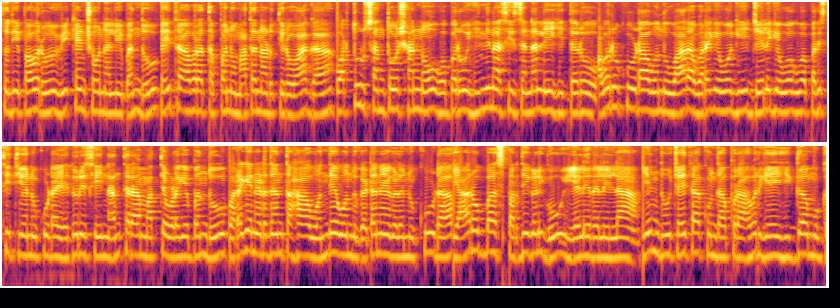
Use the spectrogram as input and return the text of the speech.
ಸುದೀಪ್ ಅವರು ವೀಕೆಂಡ್ ಶೋ ನಲ್ಲಿ ಬಂದು ಚೈತ್ರ ಅವರ ತಪ್ಪನ್ನು ಮಾತನಾಡುತ್ತಿರುವಾಗ, ವರ್ತೂರ್ ಸಂತೋಷ್ ಅನ್ನೋ ಒಬ್ಬರು ಹಿಂದಿನ ಸೀಸನ್ನಲ್ಲಿ ಇದ್ದರು. ಅವರು ಕೂಡ ಒಂದು ವಾರ ಹೊರಗೆ ಹೋಗಿ ಜೈಲಿಗೆ ಹೋಗುವ ಪರಿಸ್ಥಿತಿಯನ್ನು ಕೂಡ ಎದುರಿಸಿ ನಂತರ ಮತ್ತೆ ಒಳಗೆ ಬಂದು ಹೊರಗೆ ನಡೆದಂತಹ ಒಂದೇ ಒಂದು ಘಟನೆಗಳನ್ನು ಕೂಡ ಯಾರೊಬ್ಬ ಸ್ಪರ್ಧಿಗಳಿಗೂ ಹೇಳಿರಲಿಲ್ಲ ಎಂದು ಚೈತ್ರಾ ಕುಂದಾಪುರ ಅವರಿಗೆ ಹಿಗ್ಗ ಮುಗ್ಗ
